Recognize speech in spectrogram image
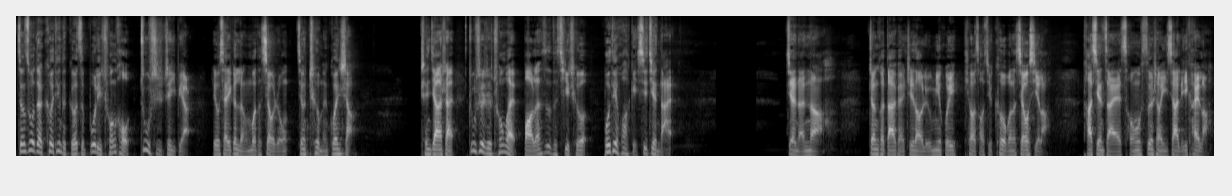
将坐在客厅的格子玻璃窗后注视着这一边，留下一个冷漠的笑容，将车门关上。陈家善注视着窗外宝蓝色的汽车，拨电话给谢建南。建南呐，张可大概知道刘明辉跳槽去科王的消息了。他现在从孙尚义家离开了，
